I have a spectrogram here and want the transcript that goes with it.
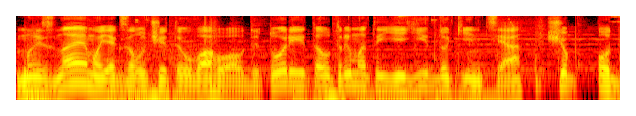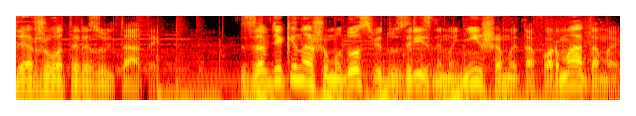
Ми знаємо, як залучити увагу аудиторії та утримати її до кінця, щоб одержувати результати. Завдяки нашому досвіду з різними нішами та форматами,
